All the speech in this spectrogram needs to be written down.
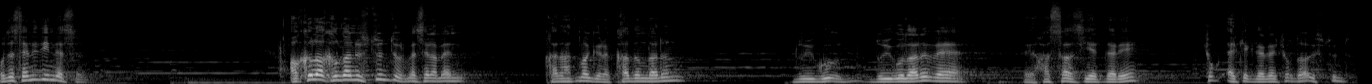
O da seni dinlesin. Akıl akıldan üstündür. Mesela ben kanaatıma göre kadınların duygu, duyguları ve e, hassasiyetleri çok erkeklerden çok daha üstündür.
